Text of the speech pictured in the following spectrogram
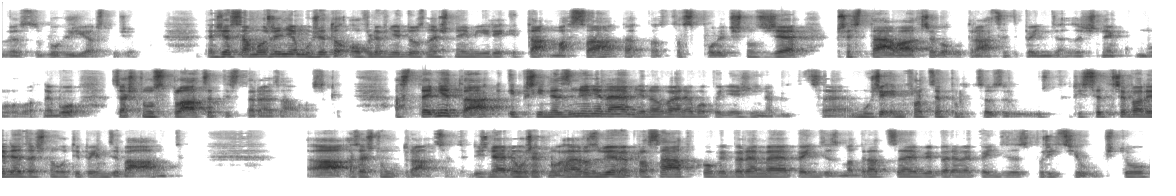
ve zboží a služeb. Takže samozřejmě může to ovlivnit do značné míry i ta masa, ta, ta, ta společnost, že přestává třeba utrácet peníze a začne kumulovat, nebo začnou splácet ty staré závazky. A stejně tak i při nezměněné měnové nebo peněžní nabídce může inflace prudce zrůst. Když se třeba lidé začnou o ty peníze bát, a, a začnou utrácet. Když najednou řeknou, hele, rozbijeme prasátko, vybereme peníze z madrace, vybereme peníze ze spořícího účtu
